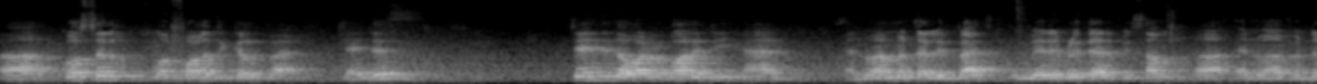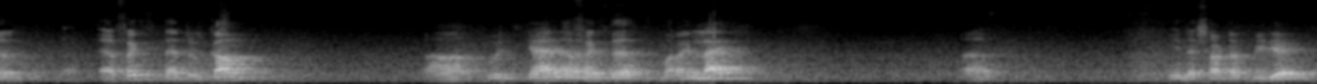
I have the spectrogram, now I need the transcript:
uh, coastal morphological changes, change in the water quality and environmental impacts. Invariably, there will be some uh, environmental effects that will come, uh, which can affect the marine life uh, in a shorter period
